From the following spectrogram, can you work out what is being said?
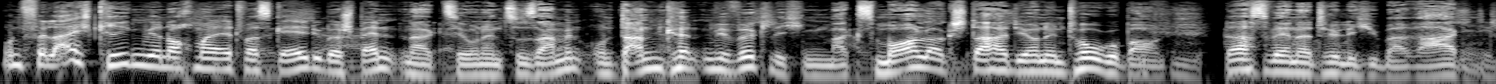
Und vielleicht kriegen wir noch mal etwas Geld über Spendenaktionen zusammen. Und dann könnten wir wirklich ein Max-Morlock-Stadion in Togo bauen. Das wäre natürlich überragend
